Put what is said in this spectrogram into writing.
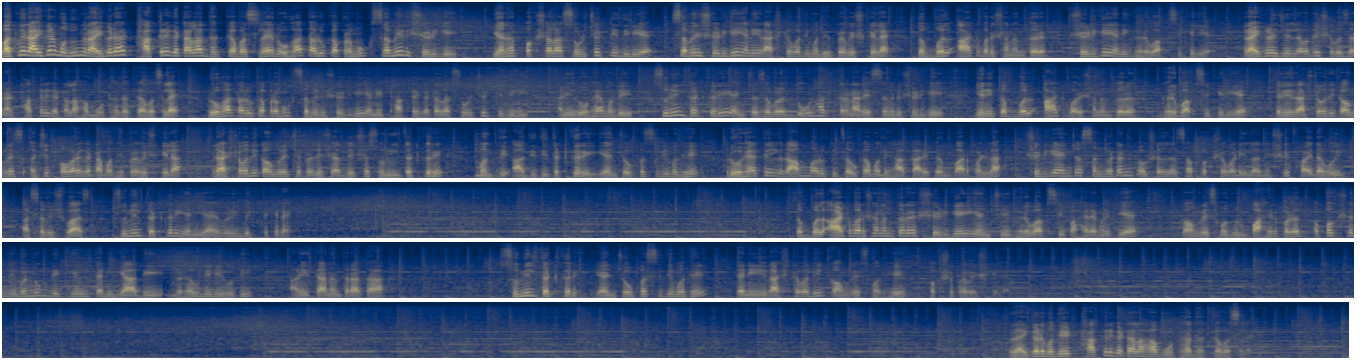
बातमी रायगडमधून. रायगडात ठाकरे गटाला धक्का बसलाय. रोहा तालुका प्रमुख समीर शेडगे यानं पक्षाला सोडचिट्टी दिली आहे. समीर शेडगे यांनी राष्ट्रवादीमध्ये प्रवेश केलाय. तब्बल आठ वर्षानंतर शेडगे यांनी घर वापसी केली आहे. रायगड जिल्ह्यामध्ये शिवसेना ठाकरे गटाला हा मोठा धक्का बसलाय. रोहा तालुका प्रमुख समीर शेडगे यांनी ठाकरे गटाला सोडचिट्टी दिली आणि रोह्यामध्ये सुनील तटकरे यांच्याजवळ दोन हात करणारे समीर शेडगे यांनी तब्बल आठ वर्षानंतर घर वापसी केली आहे. त्यांनी राष्ट्रवादी काँग्रेस अजित पवार गटामध्ये प्रवेश केला. राष्ट्रवादी काँग्रेसचे प्रदेशाध्यक्ष सुनील तटकरे मंत्री आदिती तटकरे यांच्या उपस्थितीमध्ये रोह्यातील राम मारुती चौकामध्ये हा कार्यक्रम पार पडला. शेडगे यांच्या संघटन कौशल्याचा पक्षवाढीला निश्चित फायदा होईल असा विश्वास सुनील तटकरे यांनी यावेळी व्यक्त केला आहे तब्बल आठ वर्षानंतर शेडगे यांची घरवापसी पाहायला मिळते आहे काँग्रेसमधून बाहेर पडत अपक्ष निवडणूक देखील त्यांनी याआधी लढवलेली होती आणि त्यानंतर आता सुनील तटकरे यांच्या उपस्थितीमध्ये त्यांनी राष्ट्रवादी काँग्रेसमध्ये पक्षप्रवेश केला रायगडमध्ये ठाकरे गटाला हा मोठा धक्का बसलाय.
